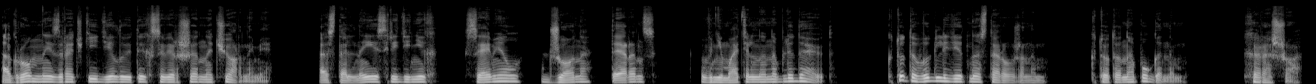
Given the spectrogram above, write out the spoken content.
Огромные зрачки делают их совершенно черными. Остальные среди них — Сэмюэл, Джона, Терренс — внимательно наблюдают. Кто-то выглядит настороженным, кто-то напуганным. Хорошо.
